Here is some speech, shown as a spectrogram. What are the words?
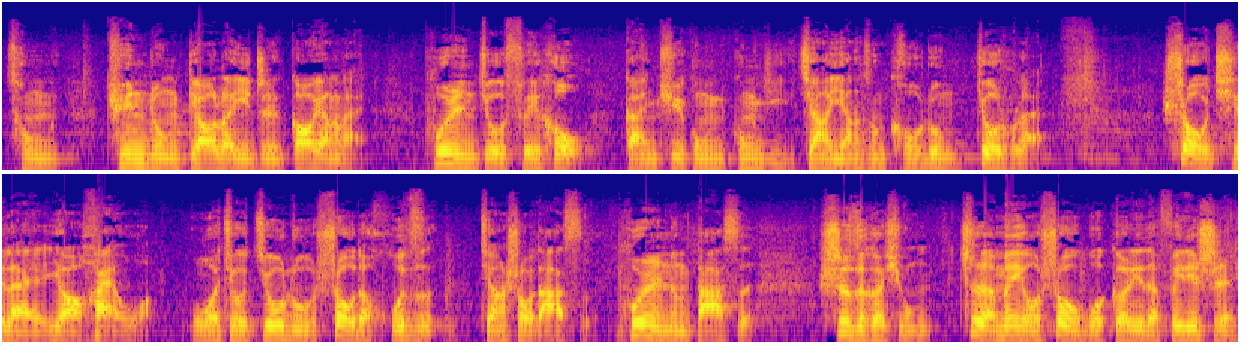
从群中叼了一只羔羊来，仆人就随后赶去攻攻击，将羊从口中救出来。兽起来要害我，我就揪住兽的胡子，将兽打死。仆人能打死。”狮子和熊，这没有受过隔离的非利士人，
